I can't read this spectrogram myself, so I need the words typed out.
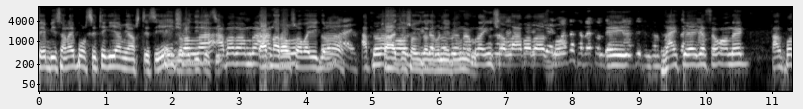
সেই বিছানায় পড়ছি থেকেই আমি আসতেছি আবার আমরা আপনারাও সবাই হ্যাঁ, আপনারা সাহায্য সহযোগিতা করবেন। আমরা ইনশাল্লাহ আবার আসব। মাদ্রাসা বেতন দেয় এই রাইট হয়ে গেছে অনেক তারপর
